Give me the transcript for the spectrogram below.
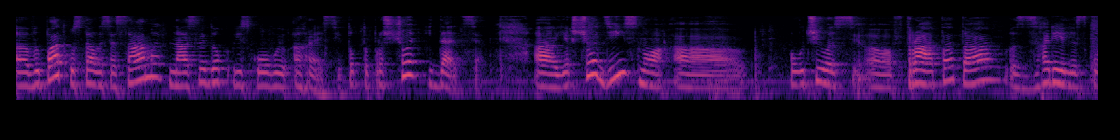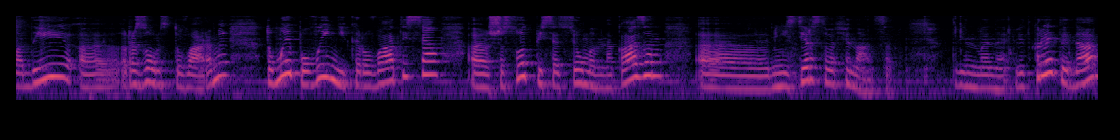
е, випадку сталося саме внаслідок військової агресії. Тобто про що йдеться? А Якщо дійсно Получилась е, втрата, та, згорілі склади е, разом з товарами, то ми повинні керуватися е, 657 наказом е, Міністерства фінансів. Він в мене відкритий. Да?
